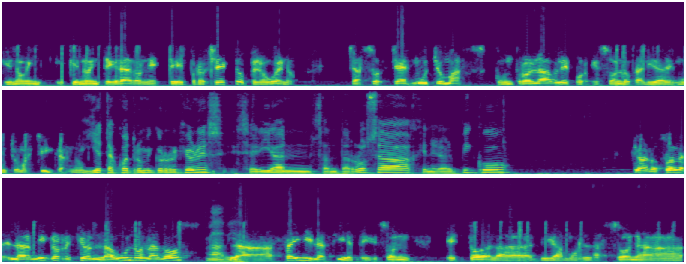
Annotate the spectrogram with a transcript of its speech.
que no que no integraron este proyecto, pero bueno, ya, ya es mucho más controlable porque son localidades mucho más chicas. ¿no? ¿Y estas cuatro microregiones serían Santa Rosa, General Pico? Claro, son la, microregión la 1, la 2, ah, la 6 y la 7, que son es toda la, digamos, la zona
